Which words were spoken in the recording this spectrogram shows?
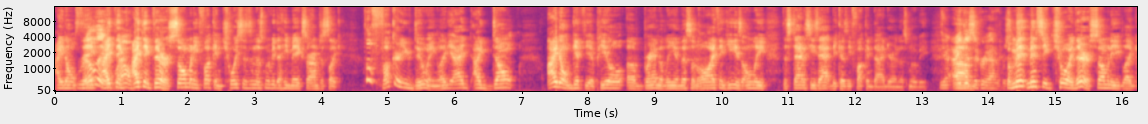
I don't think. Really? I think. Wow. I think there are so many fucking choices in this movie that he makes, where I'm just like, the fuck are you doing? Like, I I don't. I don't get the appeal of Brandon Lee in this Hmm. at all. I think he is only the status he's at because he fucking died during this movie. Yeah, I Um, disagree 100. But percent Min- Min-Sik Choi, there are so many like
